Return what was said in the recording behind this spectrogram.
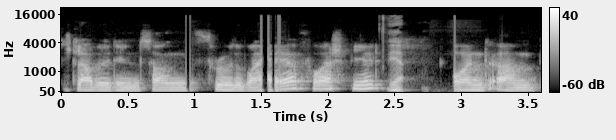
ich glaube, den Song Through the Wire vorspielt. Ja. Und ähm,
